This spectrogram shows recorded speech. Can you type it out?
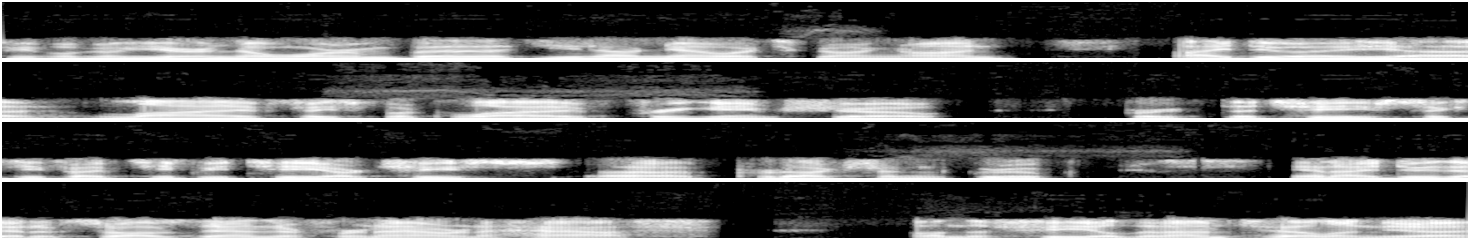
people go, "You're in the warm booth. You don't know what's going on." I do a uh, live Facebook Live pregame show for the Chiefs, 65 TPT, our Chiefs uh, production group, and I do that. So I was down there for an hour and a half on the field, and I'm telling you,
